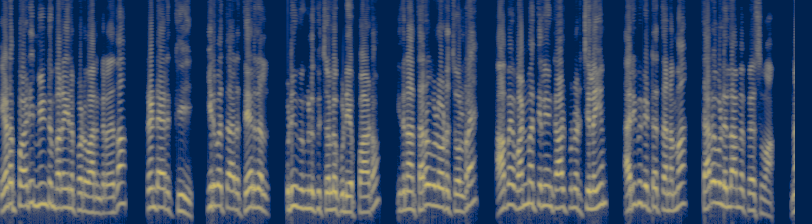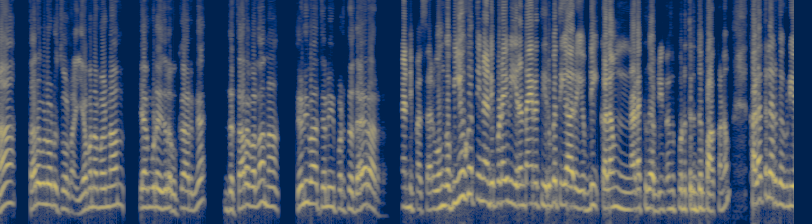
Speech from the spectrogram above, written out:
எடப்பாடி மீண்டும் பலவீனப்படுவாருங்கிறது தான் ரெண்டாயிரத்தி இருபத்தாறு தேர்தல் முடிவுங்களுக்கு சொல்லக்கூடிய பாடம். இது நான் தரவுகளோட சொல்றேன். அவன் வன்மத்திலையும் காழ்ப்புணர்ச்சியிலையும் அறிவு கெட்டத்தனமா தரவுகள் இல்லாம பேசுவான். நான் தரவுகளோட சொல்றேன். எவனை வேணாலும் என் கூட இதுல உட்காருங்க. இந்த தரவெல்லாம் நான் தெளிவா தெளிவுபடுத்த தயாரா இருக்கேன். கண்டிப்பா சார். உங்க வியூகத்தின் அடிப்படையில் இரண்டாயிரத்தி இருபத்தி ஆறு எப்படி களம் நடக்குது அப்படின்றத பொறுத்திருந்து பார்க்கணும். களத்துல இருக்கக்கூடிய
